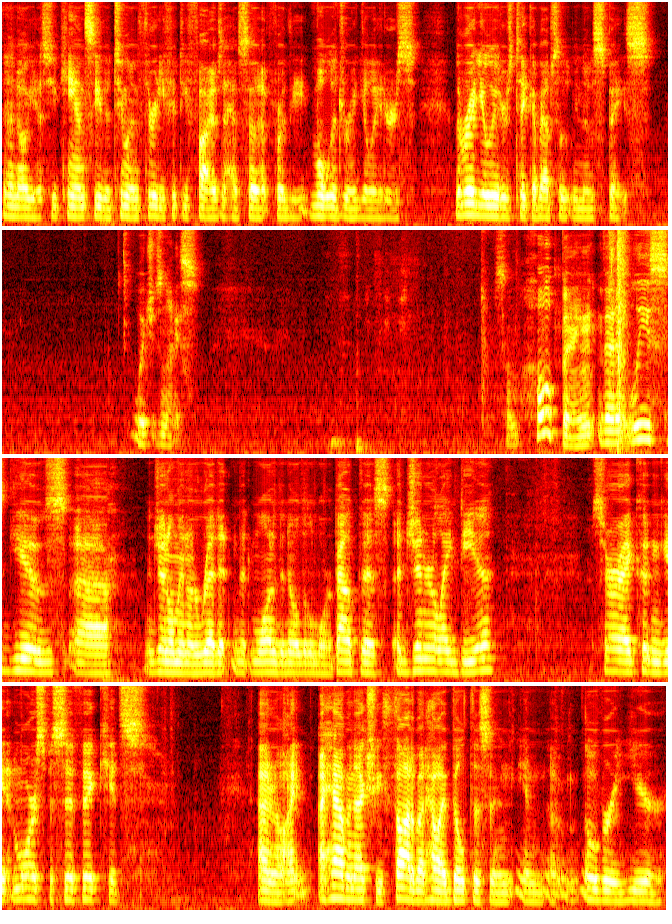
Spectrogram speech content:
And oh yes, you can see the 2N3055s I have set up for the voltage regulators. The regulators take up absolutely no space, which is nice. So I'm hoping that at least gives uh, a gentleman on Reddit that wanted to know a little more about this a general idea. Sorry I couldn't get more specific. It's I don't know. I, I haven't actually thought about how I built this in, in um, over a year.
